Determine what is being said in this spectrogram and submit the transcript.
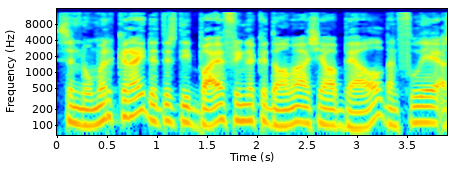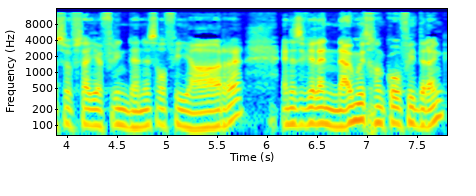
se nommer kry. Dit is die baie vriendelike dame as jy haar bel, dan voel jy asof sy jou vriendin is al vir jare en asof jy nou moet gaan koffie drink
